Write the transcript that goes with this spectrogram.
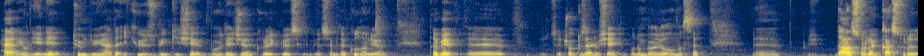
her yıl yeni tüm dünyada 200 bin kişi bu ilacı kronik lösemide kullanıyor. Tabii e, çok güzel bir şey bunun böyle olması. E, daha sonra gastro,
